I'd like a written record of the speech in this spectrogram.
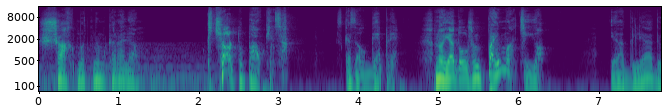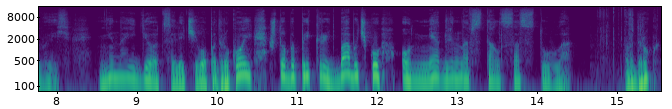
с шахматным королем. «К черту Паукинса!» — сказал Гэпли. «Но я должен поймать ее!» И, оглядываясь, не найдется ли чего под рукой, чтобы прикрыть бабочку, он медленно встал со стула. Вдруг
